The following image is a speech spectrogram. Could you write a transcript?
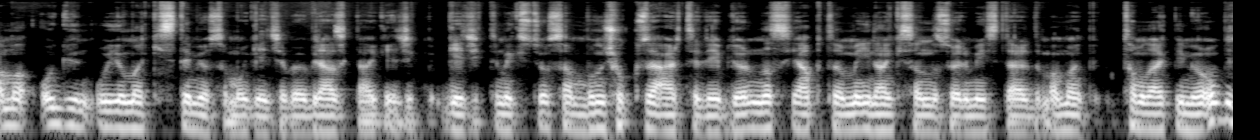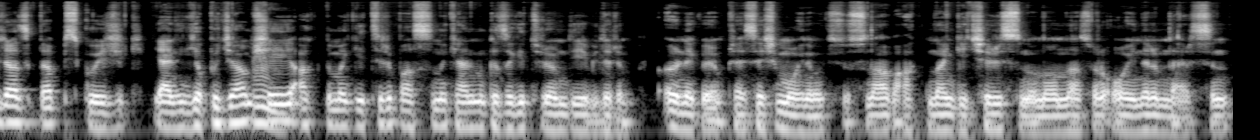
Ama o gün uyumak istemiyorsam o gece böyle birazcık daha gecik, geciktirmek istiyorsam bunu çok güzel erteleyebiliyorum. Nasıl yaptığımı inan ki sana da söylemeyi isterdim ama tam olarak bilmiyorum. O birazcık daha psikolojik. Yani yapacağım Hmm. şeyi aklıma getirip aslında kendimi gaza getiriyorum diyebilirim. Örnek veriyorum PlayStation oynamak istiyorsun abi aklından geçirirsin onu ondan sonra oynarım dersin.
